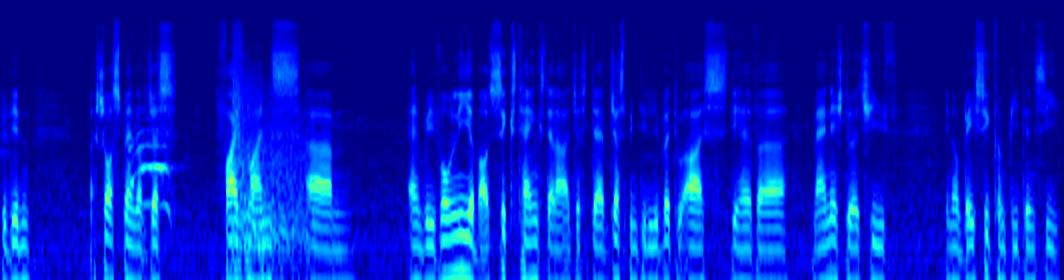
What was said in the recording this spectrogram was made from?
Within a short span of just five months, um, and with only about six tanks that are just have just been delivered to us, they have uh, managed to achieve, you know, basic competency.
